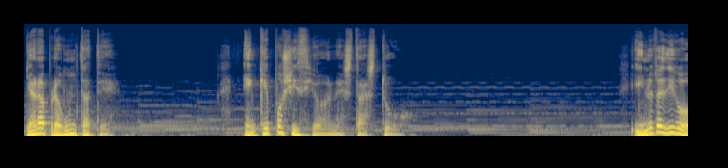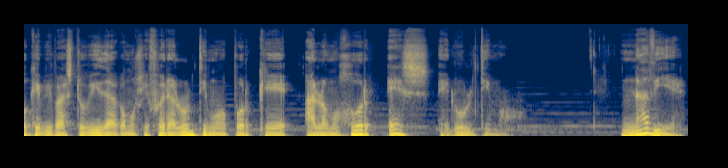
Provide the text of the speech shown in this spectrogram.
Y ahora pregúntate, ¿en qué posición estás tú? Y no te digo que vivas tu vida como si fuera el último, porque a lo mejor es el último. Nadie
